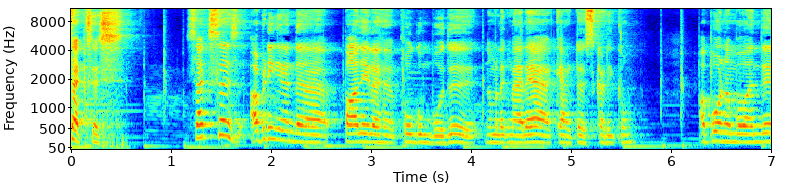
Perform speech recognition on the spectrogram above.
சக்ஸஸ் சக்ஸஸ் அப்படிங்கிற அந்த பாதையில் போகும்போது நம்மளுக்கு நிறையா கேரக்டர்ஸ் கிடைக்கும். அப்போது நம்ம வந்து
